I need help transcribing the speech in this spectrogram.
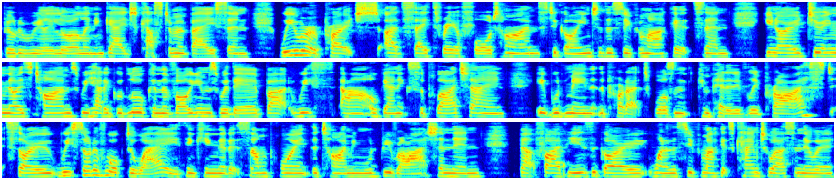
built a really loyal and engaged customer base. And we were approached, I'd say, three or four times to go into the supermarkets. And, you know, during those times, we had a good look and the volumes were there, but with uh, organic supply chain, it would mean that the product wasn't competitively priced. So we sort of walked away thinking that at some point the timing would be right. And then about five years ago, one of the supermarkets came to us, and there were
